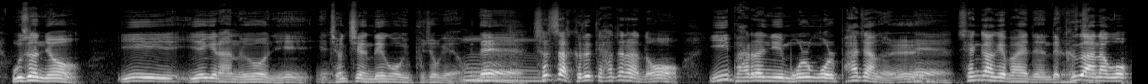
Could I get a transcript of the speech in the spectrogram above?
우선요 이 얘기를 한 의원이 네. 정치적 내공이 부족해요. 음. 네. 설사 그렇게 하더라도 이 발언이 몰고 올 파장을 네. 생각해 봐야 되는데 그거 그렇죠. 안 하고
